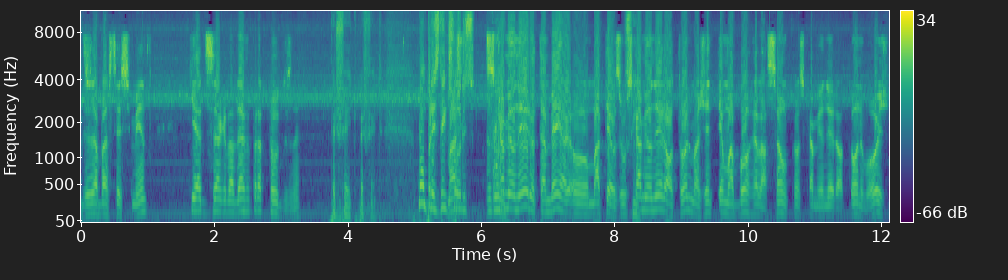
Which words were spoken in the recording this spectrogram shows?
desabastecimento que é desagradável para todos, né? Perfeito, perfeito. Bom, presidente Mas Flores. Os caminhoneiros também, o Matheus, os caminhoneiros autônomos, a gente tem uma boa relação com os caminhoneiros autônomos hoje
